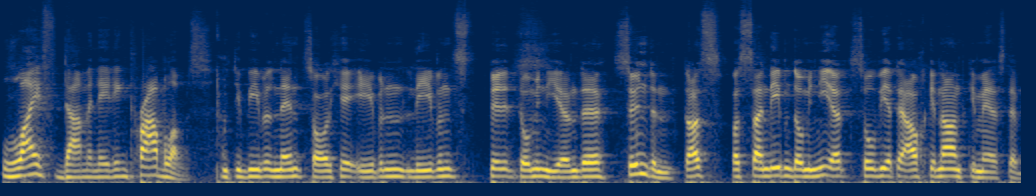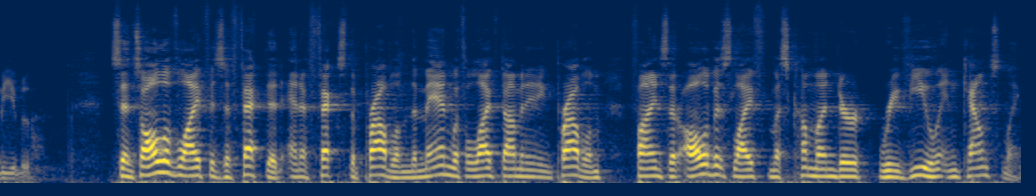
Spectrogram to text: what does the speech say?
life dominating problems. Und die Bibel nennt solche eben lebensdominierende Sünden. Das, was sein Leben dominiert, so wird er auch genannt gemäß der Bibel. Since all of life is affected and affects the problem, the man with a life dominating problem finds that all of his life must come under review and counseling.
